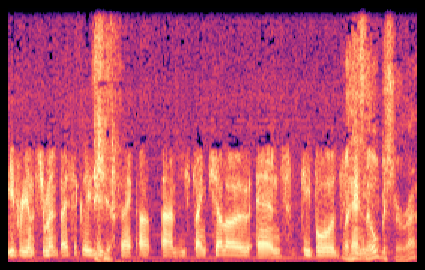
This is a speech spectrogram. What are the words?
every instrument basically. He's Yeah. playing, uh, um, he's playing cello and keyboards. Well, he's and the orchestra, right?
